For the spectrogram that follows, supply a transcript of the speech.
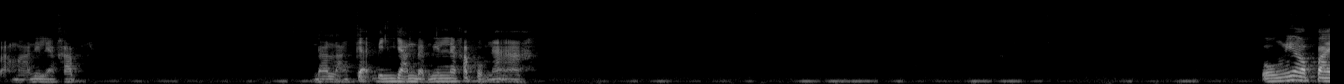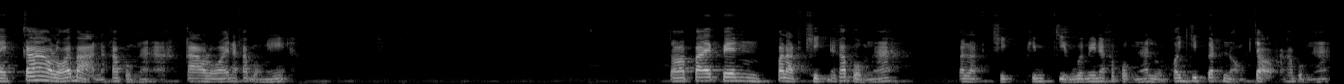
ประมาณนี้เลยครับ ด้านหลังแกะบินยันแบบนี้นะครับ ผมนะอะองค์นี้เอาไปเก้าร้อยบาทนะครับ ผมนะอะเก้าร้อยนะครับองค์นี้ ต่อไปเป็นประหลัดขิกนะครับ ผมนะประหลัดขิกพิมพ์จิ๋วแบบนี้นะครับ ผมนะหลวงพ่อยิดวัดหนองจอกนะครับ ผมนะ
